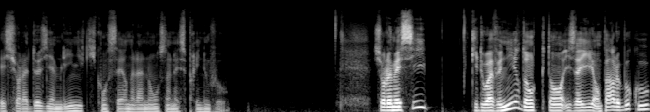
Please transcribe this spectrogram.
et sur la deuxième ligne qui concerne l'annonce d'un esprit nouveau? Sur le Messie qui doit venir. Donc dans Isaïe, on parle beaucoup.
